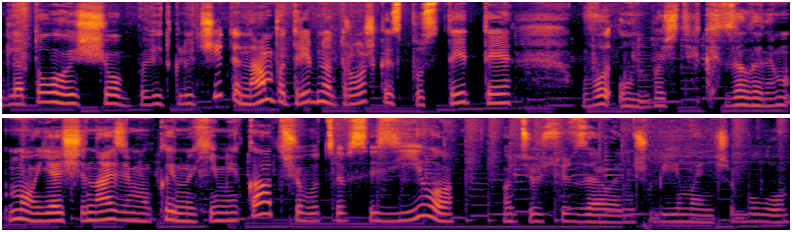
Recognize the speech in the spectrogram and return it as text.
для того, щоб відключити, нам потрібно трошки спустити в... Он, бачите, як зелене. Ну, я ще на зиму кину хімікат, щоб це все з'їло, оцю всю зелень, щоб її менше було.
